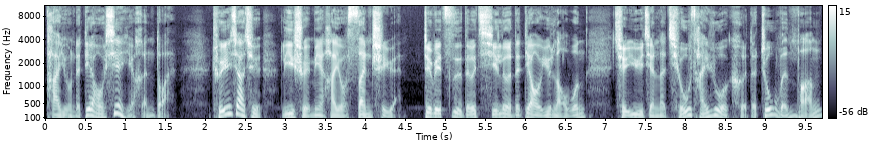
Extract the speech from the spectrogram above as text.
他用的钓线也很短，垂下去离水面还有三尺远。这位自得其乐的钓鱼老翁，却遇见了求财若渴的周文王，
